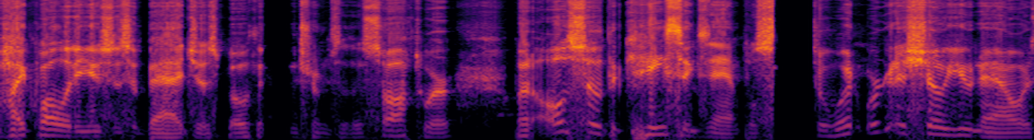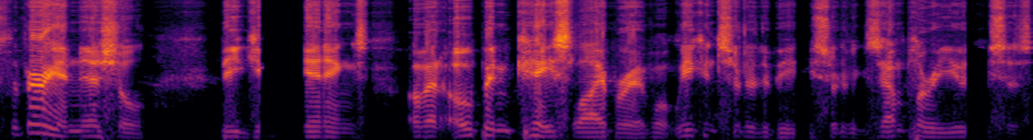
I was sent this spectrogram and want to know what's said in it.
high quality uses of badges, both in terms of the software, but also the case examples. So what we're going to show you now is the very initial beginnings of an open case library of what we consider to be sort of exemplary uses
